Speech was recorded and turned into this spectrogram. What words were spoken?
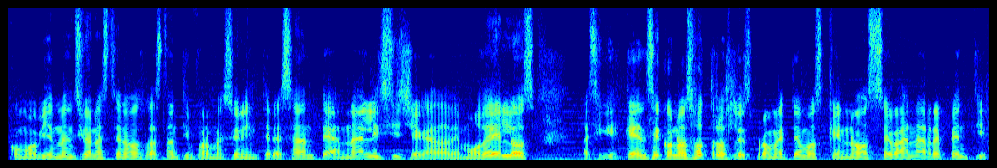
como bien mencionas, tenemos bastante información interesante, análisis, llegada de modelos. Así que quédense con nosotros, les prometemos que no se van a arrepentir.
